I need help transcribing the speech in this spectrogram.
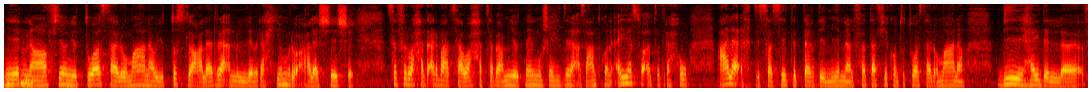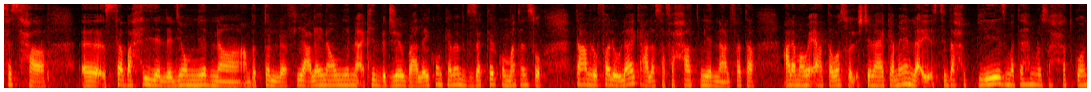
ميرنا فيهم يتواصلوا معنا ويتصلوا على الرقم اللي رح يمرق على الشاشة. 014 491 702 مشاهدينا إذا عندكم أي سؤال تطرحوه على اختصاصات التغذية ميرنا الفتى فيكم تتواصلوا معنا بهيدي الفسحة. الصباحية اللي اليوم ميرنا عم بتطل فيه علينا وميرنا أكيد بتجاوب عليكم. كمان بدي اذكركم ما تنسوا تعملوا follow like على صفحات ميرنا الفتى على مواقع التواصل الاجتماعي. كمان لاقي استداح please ما تهملوا صحتكم.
